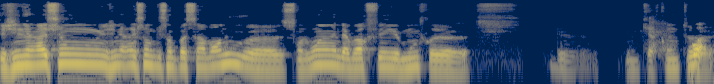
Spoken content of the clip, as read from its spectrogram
les générations, les générations qui sont passées avant nous euh, sont loin d'avoir fait montre euh, de, une quelconque euh,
